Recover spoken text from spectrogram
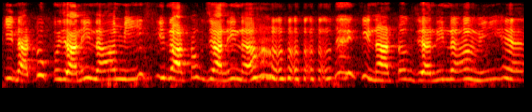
কি নাটক জানি না আমি, কি নাটক জানি না। কি নাটক জানি না আমি হ্যাঁ।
